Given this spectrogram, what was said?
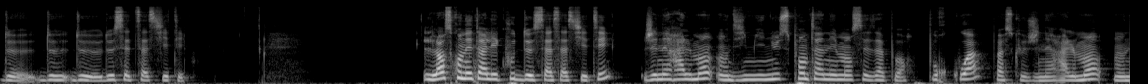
de, cette satiété. Lorsqu'on est à l'écoute de sa satiété, généralement on diminue spontanément ses apports. Pourquoi? Parce que généralement on,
